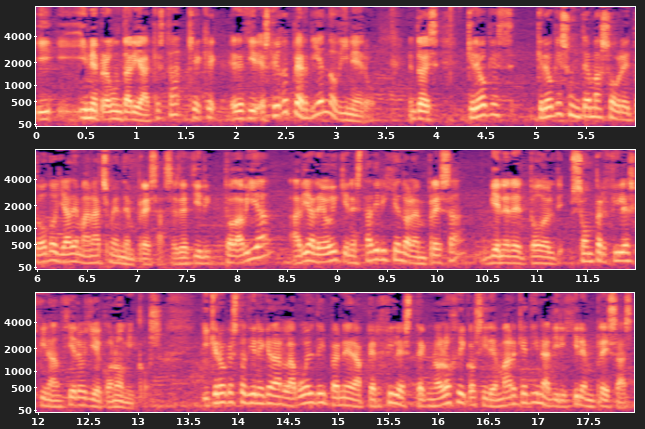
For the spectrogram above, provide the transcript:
y, me preguntaría, ¿qué está, qué, es decir, estoy perdiendo dinero. Entonces, creo que, es, creo que es un tema sobre todo ya de management de empresas. Es decir, todavía, a día de hoy, quien está dirigiendo la empresa viene de todo el son perfiles financieros y económicos. Y creo que esto tiene que dar la vuelta y poner a perfiles tecnológicos y de marketing a dirigir empresas.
